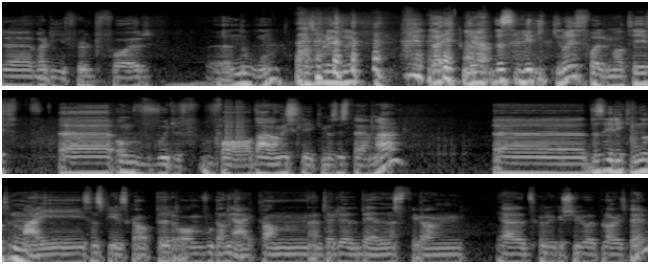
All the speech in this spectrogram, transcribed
eh, verdifullt for uh, noen? Altså fordi du, det, er ikke, det sier ikke noe informativt eh, om hvor, hva det er han misliker med systemet. Eh, det sier ikke noe til meg som spillskaper om hvordan jeg kan eventuelt gjøre det bedre neste gang jeg skal bruke sju år på å lage spill.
